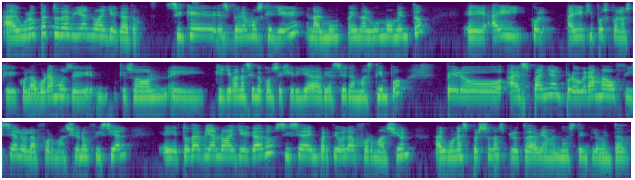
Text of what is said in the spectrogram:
A Europa todavía no ha llegado. Sí que esperemos que llegue en algún, en algún momento. Eh, hay, hay equipos con los que colaboramos de, que, son, eh, que llevan haciendo consejería de acera más tiempo, pero a España el programa oficial o la formación oficial eh, todavía no ha llegado. Sí se ha impartido la formación algunas personas, pero todavía no está implementado.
